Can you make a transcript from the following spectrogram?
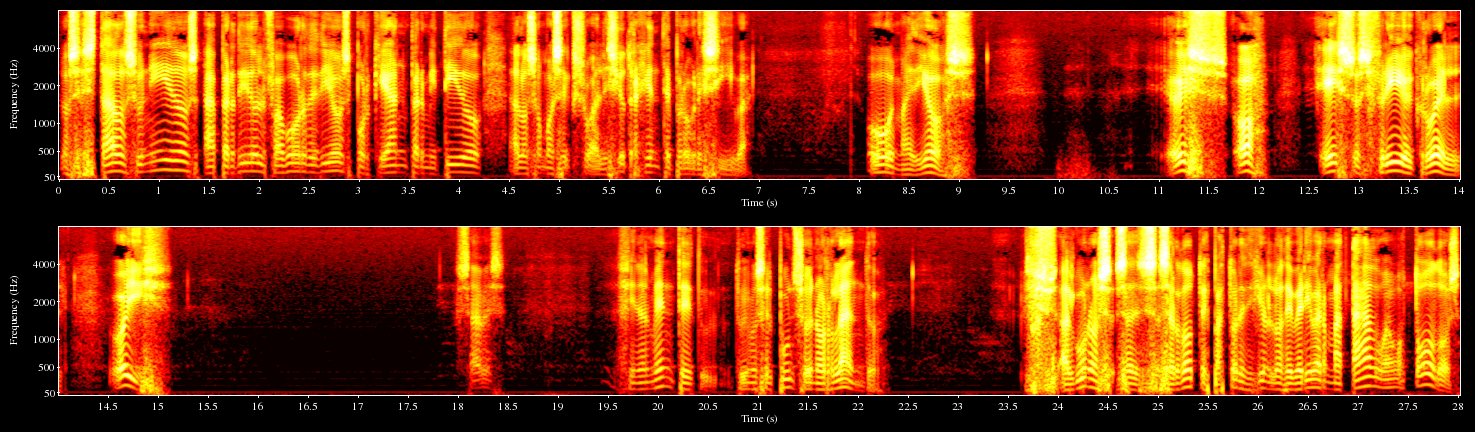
Los Estados Unidos ha perdido el favor de Dios porque han permitido a los homosexuales y otra gente progresiva. Oh, my Dios. Es, oh, eso es frío y cruel. Hoy, ¿sabes? Finalmente tuvimos el pulso en Orlando algunos sacerdotes, pastores dijeron, los debería haber matado a todos.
